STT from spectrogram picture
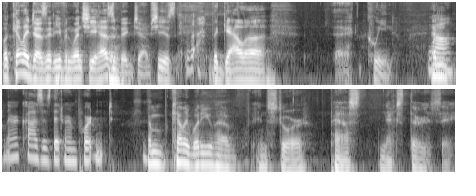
Well, Kelli does it even when she has a big job. She is the gala uh, queen. Well, there are causes that are important. And Kelli, what do you have in store past next Thursday?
